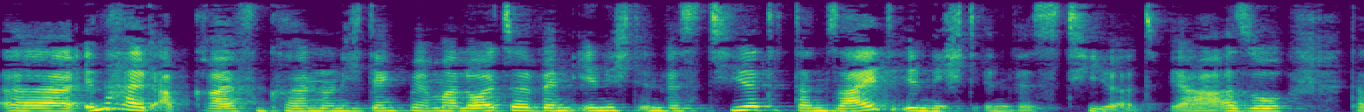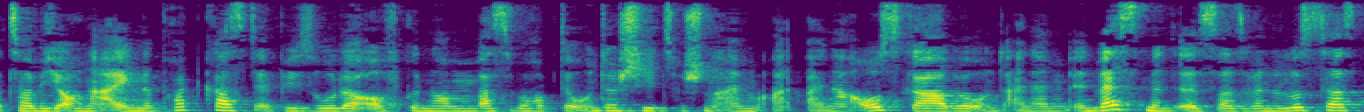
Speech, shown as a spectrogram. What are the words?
äh, Inhalt abgreifen können. Und ich denke mir immer, Leute, wenn ihr nicht investiert, dann seid ihr nicht investiert. Ja, also dazu habe ich auch eine eigene Podcast-Episode aufgenommen, was überhaupt der Unterschied zwischen einem, einer Ausgabe und einem Investment ist. Also wenn du Lust hast,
